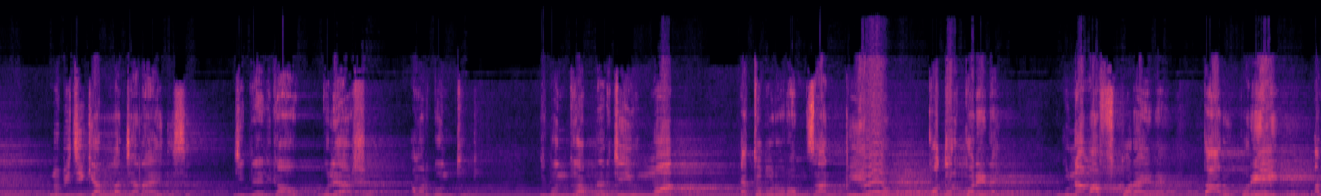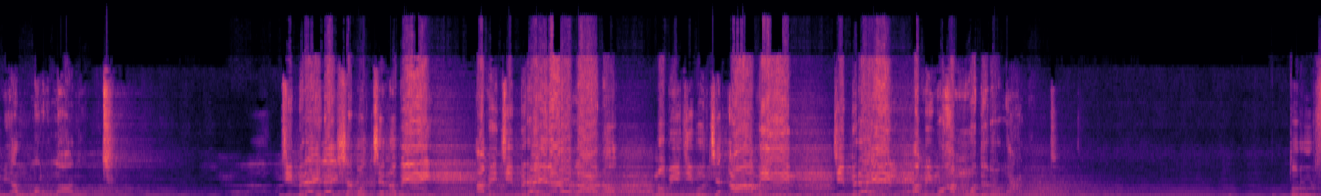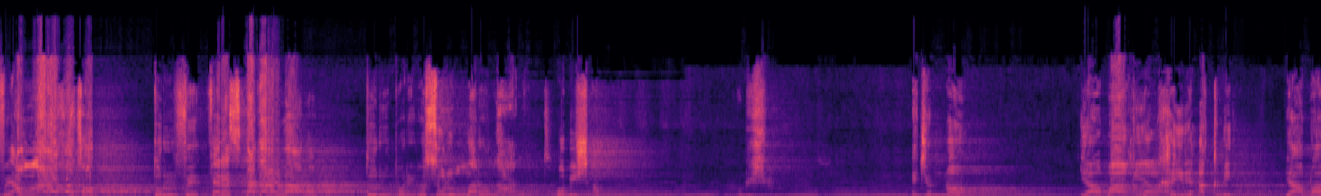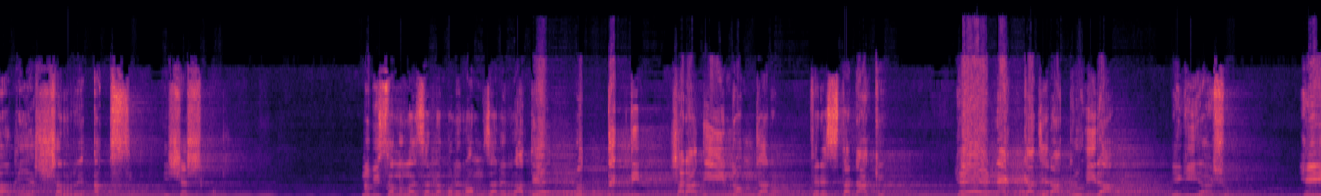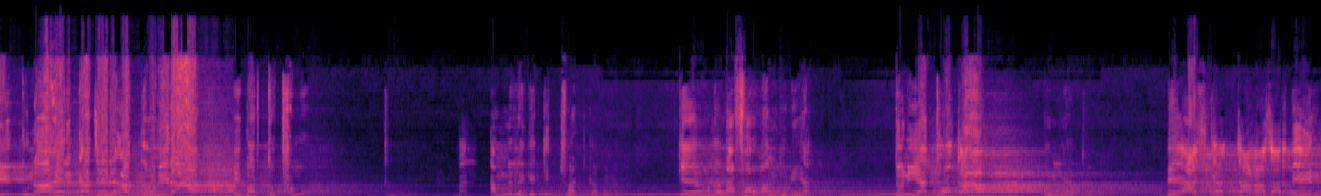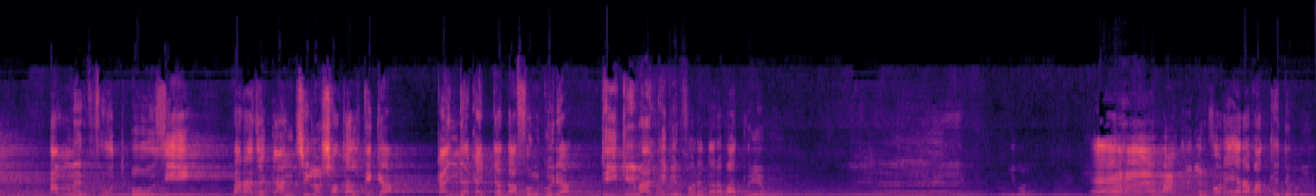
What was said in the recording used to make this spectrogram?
নবীজিকে আল্লাহ জানায় দিছে, জিব্রাইল, গাও, বলে আসো, আমার বন্ধু যে বন্ধু, আপনার যেই উম্মত এত বড় রমজান পেয়েও কদর করে নাই গুনা মাফ করায় নাই, তার উপরে আমি আল্লাহর লানত। জিব্রাইল আইসা বলছে, নবী, আমি জিব্রাইলেরও লানত। নবীজি বলছে, আমিন, জিব্রাইল, আমি মোহাম্মদেরও লানত। তোর উর্ফে আল্লাহরও গজব, তোর উর্ফে ফেরেস্তাদেরও লানত, তোর উপরে রসুল্লাহরও লানত। অভিশাপ অভিশাপ। এজন্য, ইয়া বাগিয়াল খাইরে আকবিল ইয়া আকসি এই শেষ কথা নবী সাল্লাহ সাল্লাম বলে, রমজানের রাতে প্রত্যেক দিন, সারাদিন রমজান ফেরেস্তা ডাকে, হে নেক কাজের আগ্রহীরা, এগিয়ে আসো। হে গুনাহের কাজের আগ্রহীরা, এবার তো থামো। আমনে লেগে কিচ্ছু আটকাবে না কেউ না না ফরমান দুনিয়া। দুনিয়া ধোকা দুনিয়া ধোকা। এ আজকে জানাজার দিন, আমনের ফুদ বৌজি, তারা যে কানছিল সকাল থেকে, কাইন্দা কাইটটা দাফন কইরা ঠিকই মাগরিবের পরে তারা বাত লইয়া বই কি বলে? হ্যাঁ হ্যাঁ মাগরিবের পরে হেরা ভাত খাইতে বই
